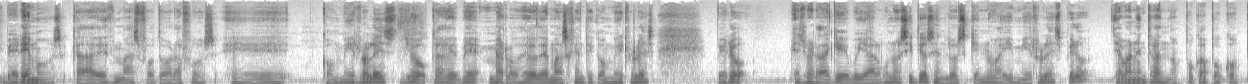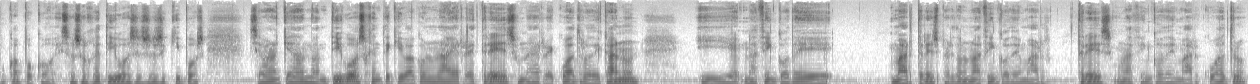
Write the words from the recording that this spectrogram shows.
veremos cada vez más fotógrafos eh, con mirrorless. Yo cada vez me rodeo de más gente con mirrorless, pero es verdad que voy a algunos sitios en los que no hay mirrorless, pero ya van entrando poco a poco, poco a poco. Esos objetivos, esos equipos se van quedando antiguos. Gente que iba con una R3, una R4 de Canon y una 5 de Mark 3, perdón, una 5 de Mark 3, una 5D Mark 4.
